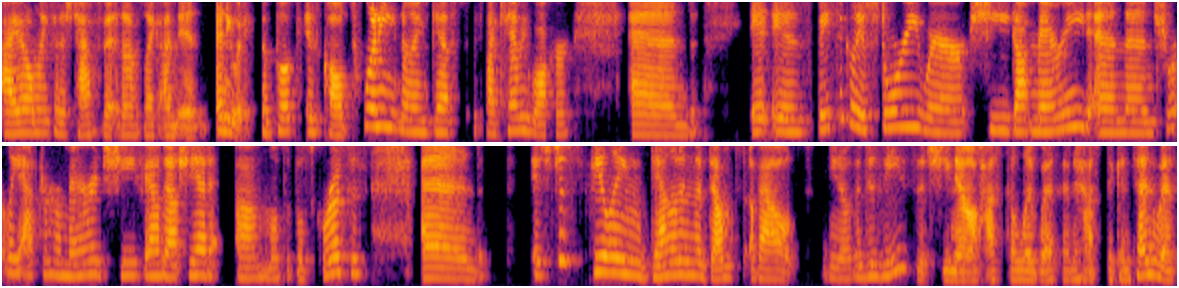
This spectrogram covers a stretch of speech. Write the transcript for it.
I only finished half of it and I was like, I'm in. Anyway, the book is called 29 Gifts. It's by Cami Walker. And it is basically a story where she got married, and then shortly after her marriage, she found out she had um, multiple sclerosis, and is just feeling down in the dumps about you know the disease that she now has to live with and has to contend with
